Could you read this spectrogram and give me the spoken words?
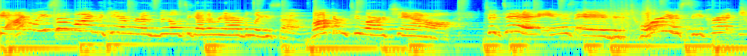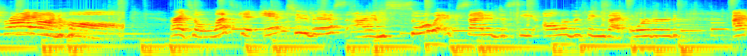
everybody. I'm Lisa behind the cameras. Together we are Billisa. Welcome to our channel. Today is a Victoria's Secret try-on haul. All right, so let's get into this. I am so excited to see all of the things I ordered. I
